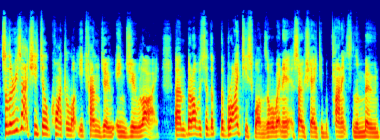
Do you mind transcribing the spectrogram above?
So there is actually still quite a lot you can do in July. Um, but obviously, the, the brightest ones are when it's associated with planets and the moon,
